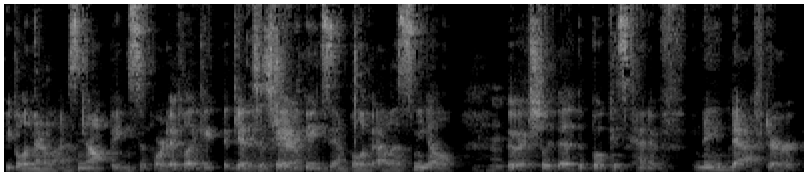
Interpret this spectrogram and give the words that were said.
people in their lives not being supportive. Like again, to take true. the example of Alice Neel, mm-hmm. who actually the, the book is kind of named after.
